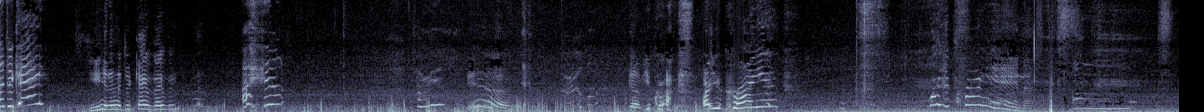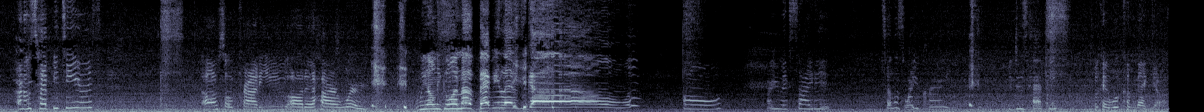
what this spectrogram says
We hit 100K? You hit 100K, baby. I hit a... For real? Yeah. For real, Yeah, you cry. Are you crying? Why are you crying? Um, are those happy tears? Oh, I'm so proud of you. All that hard work. we only going up, baby. Let's go. Oh, are you excited? Tell us why you crying. You're just happy. Okay, we'll come back, y'all.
